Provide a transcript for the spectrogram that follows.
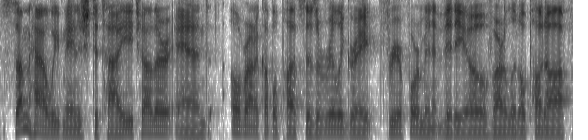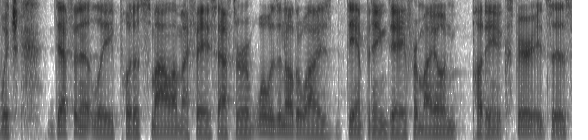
somehow we managed to tie each other. And over on a couple putts, there's a really great three or four minute video of our little putt off, which definitely put a smile on my face after what was an otherwise dampening day from my own putting experiences.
